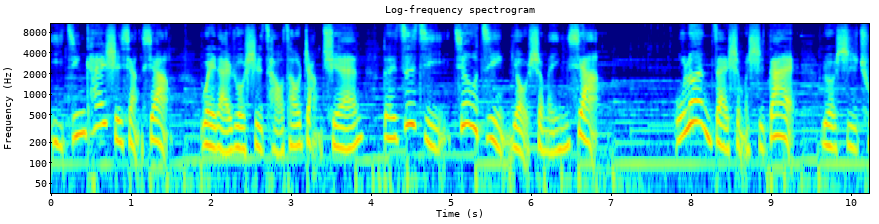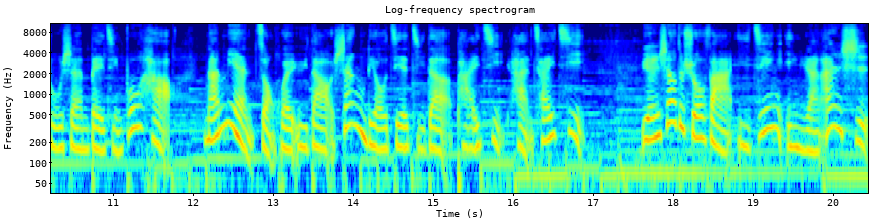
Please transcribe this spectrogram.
已经开始想象，未来若是曹操掌权，对自己究竟有什么影响？无论在什么时代，若是出身背景不好，难免总会遇到上流阶级的排挤和猜忌。袁绍的说法已经隐然暗示，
